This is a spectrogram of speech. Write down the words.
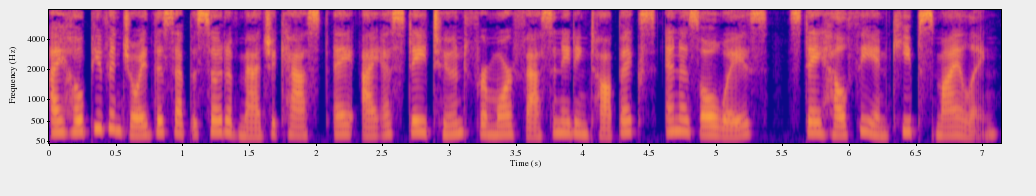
I hope you've enjoyed this episode of Magicast AI. Stay tuned for more fascinating topics, and as always, stay healthy and keep smiling.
